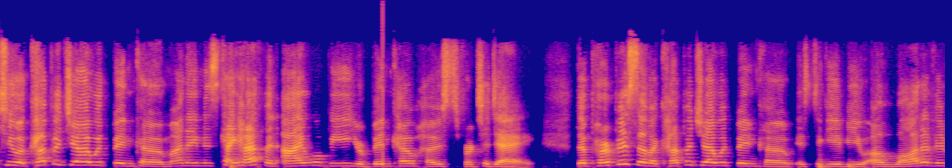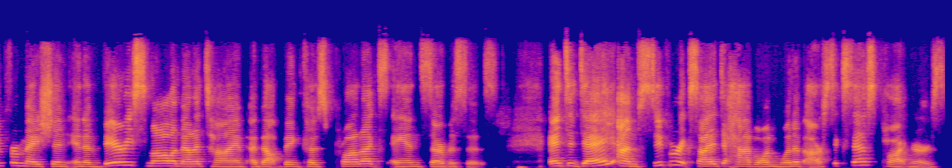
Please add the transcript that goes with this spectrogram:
to A Cup of Joe with Benco. My name is Kay Huff, and I will be your Benco host for today. The purpose of A Cup of Joe with Benco is to give you a lot of information in a very small amount of time about Benco's products and services. And today I'm super excited to have on one of our success partners,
